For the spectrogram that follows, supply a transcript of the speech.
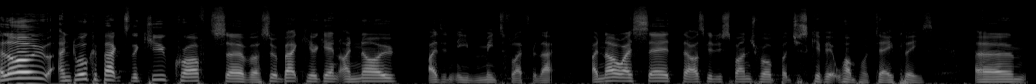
Hello and welcome back to the CubeCraft server. So we're back here again. I know I didn't even mean to fly through that. I know I said that I was going to do SpongeBob, but just give it one more day, please. Um,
